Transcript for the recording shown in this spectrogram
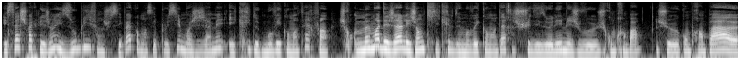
Et ça, je crois que les gens, ils oublient. Enfin, je sais pas comment c'est possible. Moi, j'ai jamais écrit de mauvais commentaires. Enfin, même moi, déjà, les gens qui écrivent des mauvais commentaires, je suis désolée, mais je, je comprends pas. Je comprends pas euh,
